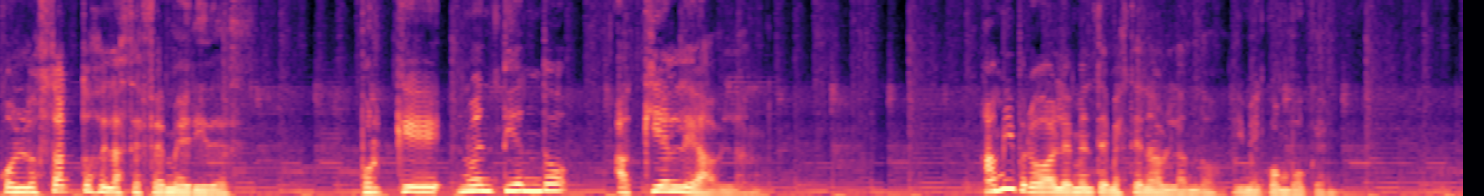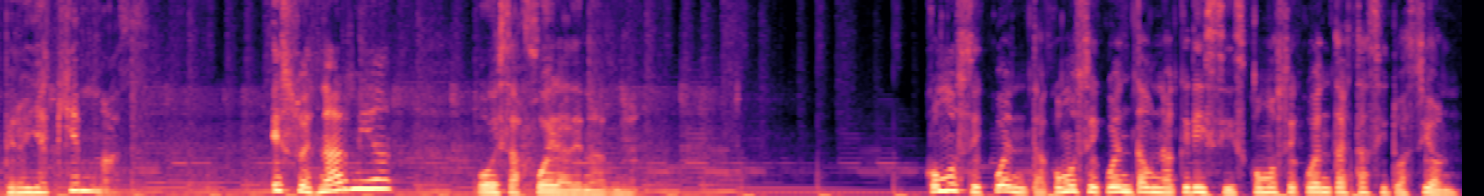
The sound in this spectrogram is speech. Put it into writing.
con los actos de las efemérides, porque no entiendo a quién le hablan. A mí probablemente me estén hablando y me convoquen, pero ¿y a quién más? ¿Eso es Narnia o es afuera de Narnia? ¿Cómo se cuenta? ¿Cómo se cuenta una crisis? ¿Cómo se cuenta esta situación?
